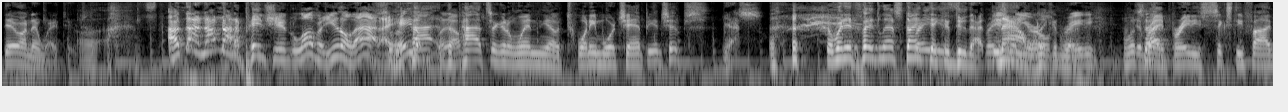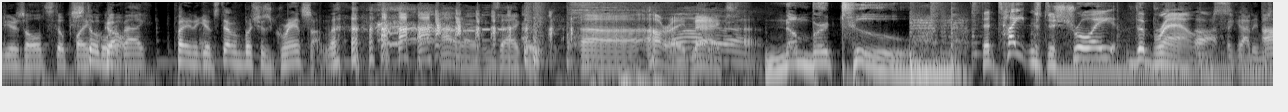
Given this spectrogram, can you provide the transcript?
They're on their way, dude. I'm, not, I'm not a Patriot lover. You know that. I the, hate Pat- them. the know? Pats are going to win, you know, 20 more championships. Yes. the way they played last night, they could do that. Brady's now, they old Brady. What's right, that? Brady's 65 years old, still playing Still quarterback. going. Playing against Devin Bush's grandson. all right, exactly. Uh, all right, next. Number two. The Titans destroy the Browns. oh, I forgot he was doing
